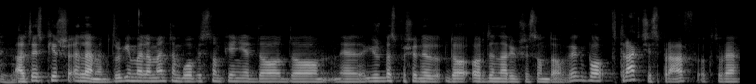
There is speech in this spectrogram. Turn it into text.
Mhm. Ale to jest pierwszy element. Drugim elementem było wystąpienie do, do, e, już bezpośrednio do ordynariuszy sądowych, bo w trakcie spraw, które,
